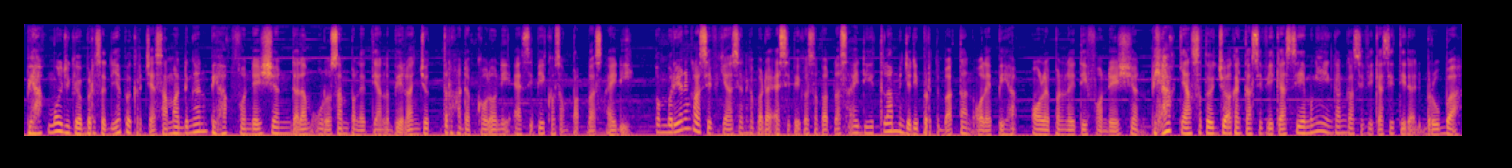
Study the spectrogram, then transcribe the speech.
Pihak mall juga bersedia bekerja sama dengan pihak Foundation dalam urusan penelitian lebih lanjut terhadap koloni SCP-014 ID. Pemberian klasifikasi kepada SCP-014 ID telah menjadi perdebatan oleh pihak oleh peneliti Foundation. Pihak yang setuju akan klasifikasi menginginkan klasifikasi tidak berubah,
